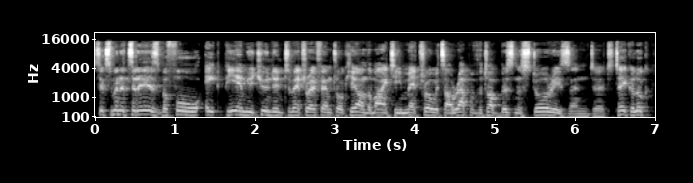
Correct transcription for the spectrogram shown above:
Six minutes it is before 8 p.m. You tuned into Metro FM Talk here on the Mighty Metro. It's our wrap of the top business stories. And uh, to take a look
